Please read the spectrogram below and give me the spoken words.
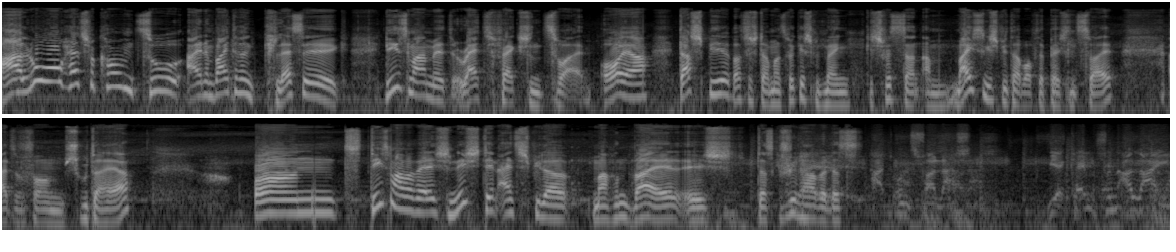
Hallo, herzlich willkommen zu einem weiteren Classic. Diesmal mit Red Faction 2. Oh ja, das Spiel, was ich damals wirklich mit meinen Geschwistern am meisten gespielt habe auf der PlayStation 2. Also vom Shooter her. Und diesmal aber werde ich nicht den Einzelspieler machen, weil ich das Gefühl habe, dass... Hat uns verlassen. Wir kämpfen allein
